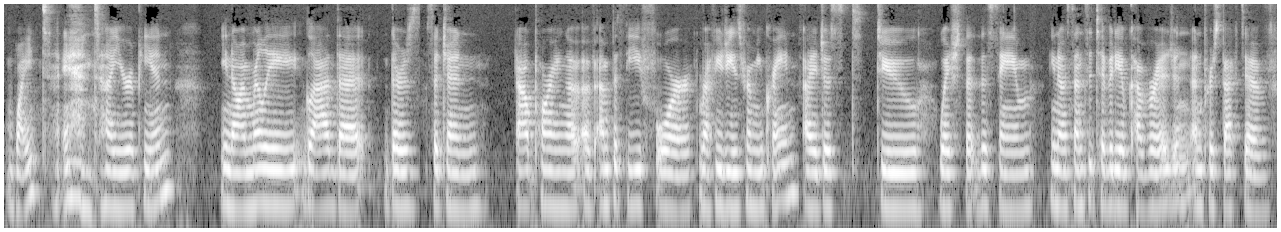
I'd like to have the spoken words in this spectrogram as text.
white and uh, European. You know, I'm really glad that there's such an outpouring of, of empathy for refugees from Ukraine. I just do wish that the same, you know, sensitivity of coverage and, and perspective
